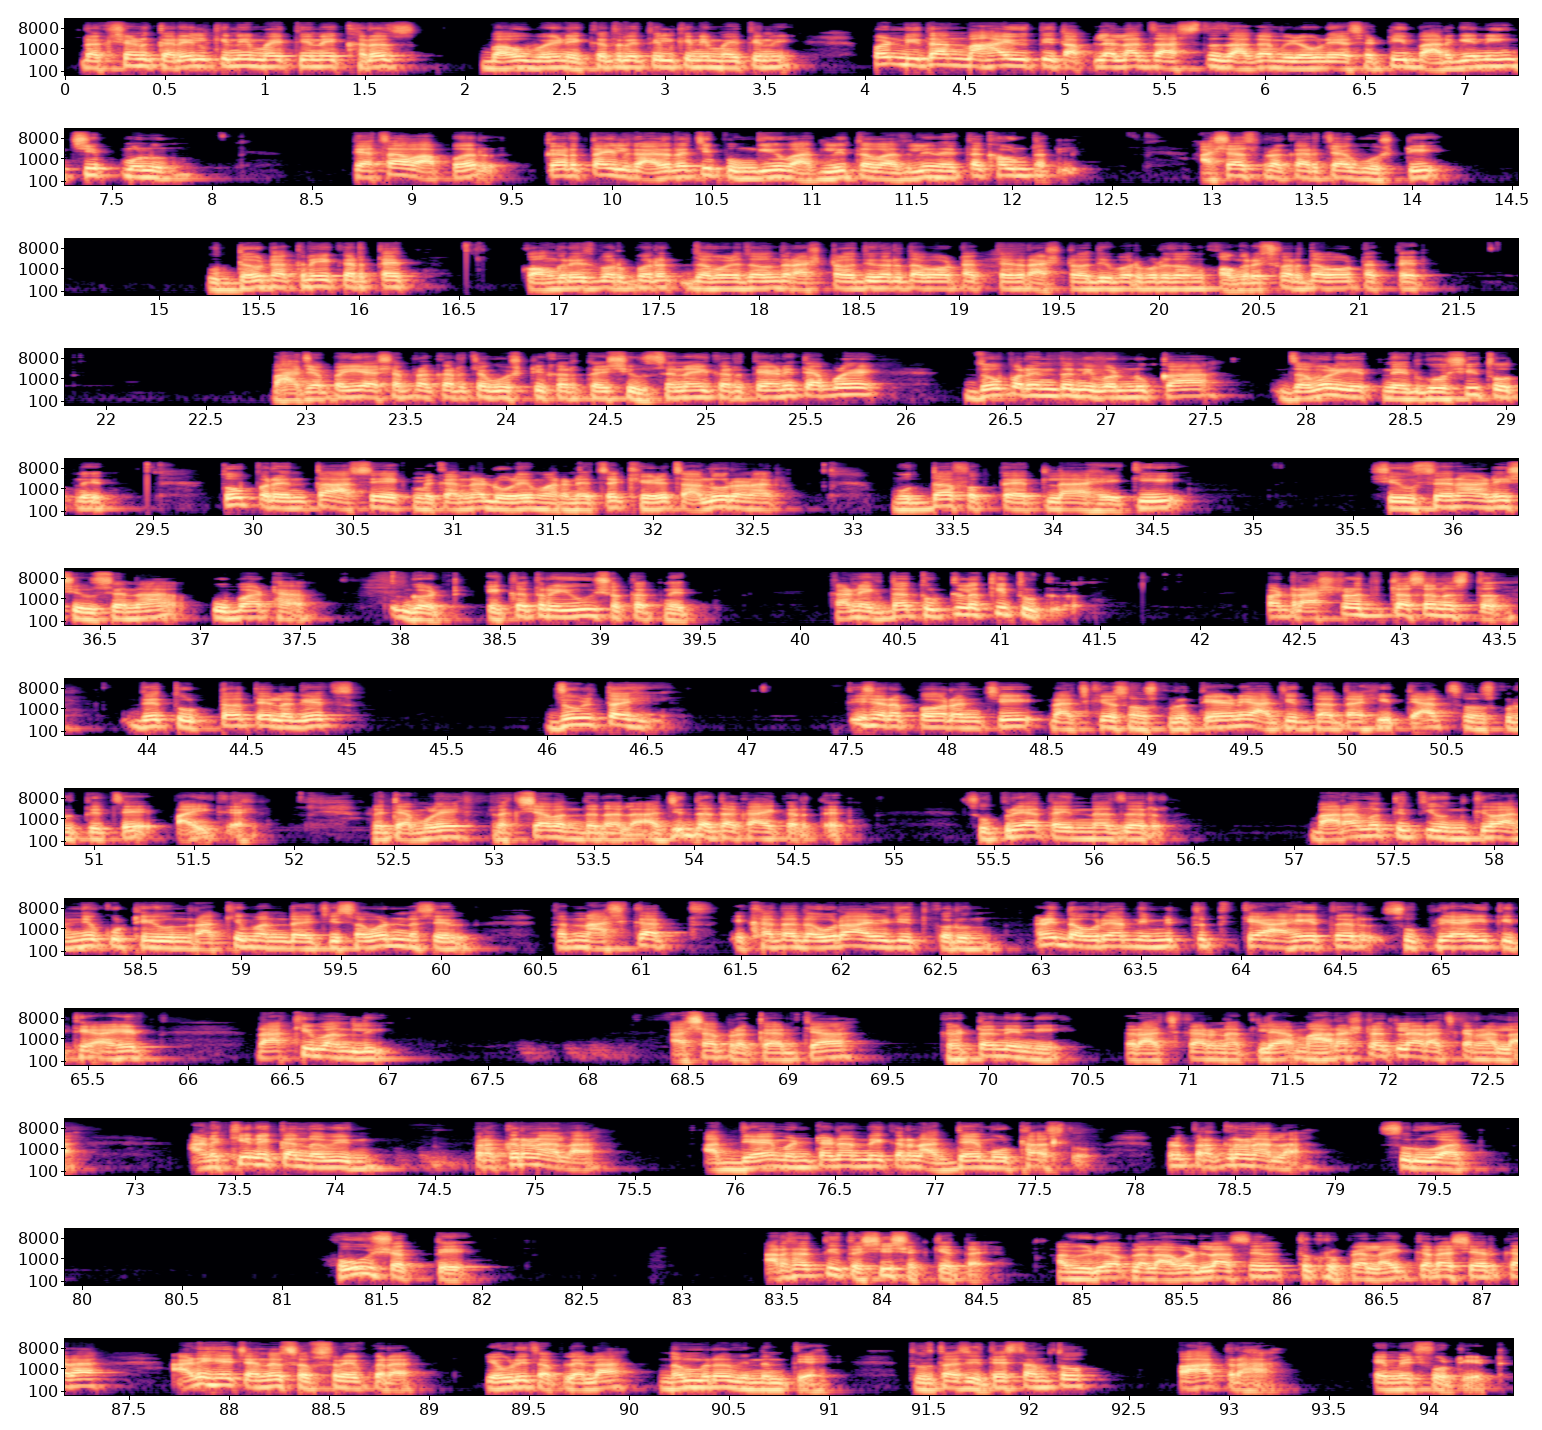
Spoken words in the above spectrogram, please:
रक्षण करेल की नाही माहिती नाही खरंच भाऊ बहीण एकत्र येतील की नाही माहिती नाही. पण निदान महायुतीत आपल्याला जास्त जागा मिळवण्यासाठी बार्गेनिंग चिप म्हणून त्याचा वापर करता येईल. गाजराची पुंगी वाजली तर वाजली नाही तर खाऊन टाकली. अशाच प्रकारच्या गोष्टी उद्धव ठाकरे करतायत. काँग्रेसबरोबर जवळ जाऊन राष्ट्रवादीवर दबाव टाकतायत. राष्ट्रवादीबरोबर जाऊन काँग्रेसवर दबाव टाकतायत. भाजपही अशा प्रकारच्या गोष्टी करते शिवसेनाही करते आणि त्यामुळे जोपर्यंत निवडणुका जवळ येत नाहीत घोषित होत नाहीत तोपर्यंत असे एकमेकांना डोळे मारण्याचा खेळ चालू राहणार. मुद्दा फक्त यातला आहे की शिवसेना आणि शिवसेना उबाठा गट एकत्र येऊ शकत नाहीत. कारण एकदा तुटलं की तुटलं. पण राष्ट्रवादी तसं नसतं. जे तुटतं ते लगेच जुळतंही. ती शरद पवारांची राजकीय संस्कृती आणि अजितदादा ही त्याच संस्कृतीचे पाईक आहे. आणि त्यामुळे रक्षाबंधनाला अजितदादा काय करतायत? सुप्रियाताईंना जर बारामतीत येऊन किंवा अन्य कुठे येऊन राखी बांधायची सवड नसेल तर नाशकात एखादा दौरा आयोजित करून आणि दौऱ्यानिमित्त तिथे आहे तर सुप्रियाही तिथे आहेत राखी बांधली. अशा प्रकारच्या घटनेने राजकारणातल्या महाराष्ट्रातल्या राजकारणाला आणखीन एका नवीन प्रकरणाला अध्याय म्हणता येणार नाही कारण अध्याय मोठा असतो पण प्रकरणाला सुरुवात होऊ शकते. अर्थात ती तशी शक्यता आहे. हा व्हिडिओ आपल्याला आवडला असेल तर कृपया लाईक करा शेअर करा आणि हे चॅनल सबस्क्राईब करा. एवढीच आपल्याला नम्र विनंती आहे. तुर्तास इथेच थांबतो. पाहत रहा. M H forty eight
